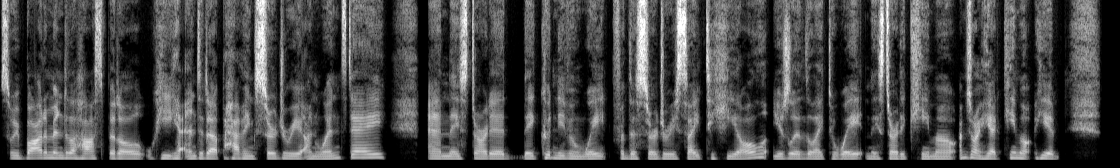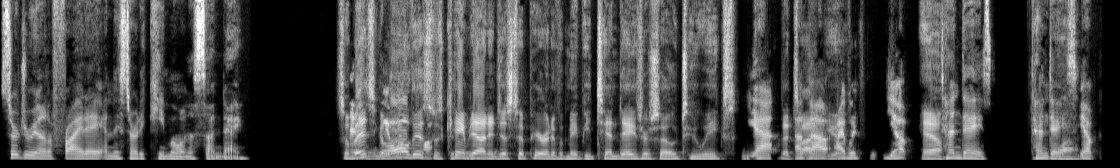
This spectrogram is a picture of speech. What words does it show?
So we brought him into the hospital. He ended up having surgery on Wednesday, and they started. They couldn't even wait for the surgery site to heal. Usually they like to wait, and they started chemo. I'm sorry, he had chemo. He had surgery on a Friday, and they started chemo on a Sunday. So And basically, all this was came down in just a period of maybe 10 days or so, two weeks. Yeah, about you- I would. Yep, Yeah. ten days. Ten days. Wow. Yep.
